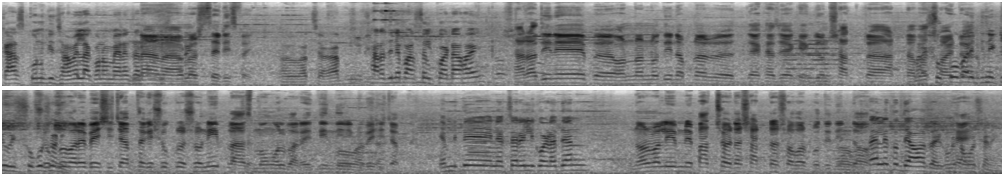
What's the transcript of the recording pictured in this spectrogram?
কাজ কোনো কি ঝামেলা কোনো ম্যানেজার না না আমরা স্যাটিসফাই ও আচ্ছা আপনি সারাদিনে পার্সেল কয়টা হয়? সারাদিনে অন্যান্য দিন আপনার দেখা যায় এক একজন সাতটা আটটা বা মানে শুক্রবারের দিন একটু বেশি শুক্র শুক্রবারে বেশি চাপ থাকে শুক্র শনি প্লাস মঙ্গলবার এই তিন দিন একটু আচ্ছা। বেশি চাপ থাকে। এমনিতে ন্যাচারালি কয়টা দেন? নর্মালি এমনি পাঁচ ছয়টা সাতটা সবার প্রতিদিন দেওয়া তাহলে তো দেওয়া যায় কোনো হ্যাঁ। সমস্যা নেই।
